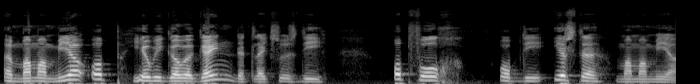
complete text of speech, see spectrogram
een Mamma Mia op, Here We Go Again, dit lyk soos die opvolg op die eerste Mamma Mia,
